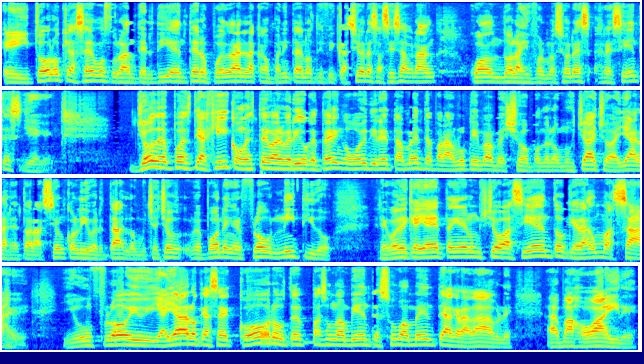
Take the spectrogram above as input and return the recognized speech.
eh, y todo lo que hacemos durante el día entero. Pueden dar la campanita de notificaciones, así sabrán cuando las informaciones recientes lleguen. Yo después de aquí, con este barberío que tengo, voy directamente para Brooklyn Barber Shop, donde los muchachos allá, la restauración con libertad, los muchachos me ponen el flow nítido. Recuerden que allá tienen un show asiento que da un masaje y un flow, y, allá lo que hace es coro, usted pasa un ambiente sumamente agradable, ah, bajo aire,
